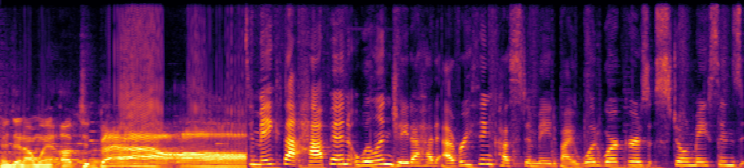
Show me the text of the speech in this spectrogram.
and then I went up to bow. Oh. To make that happen, Will and Jada had everything custom made by woodworkers, stonemasons,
